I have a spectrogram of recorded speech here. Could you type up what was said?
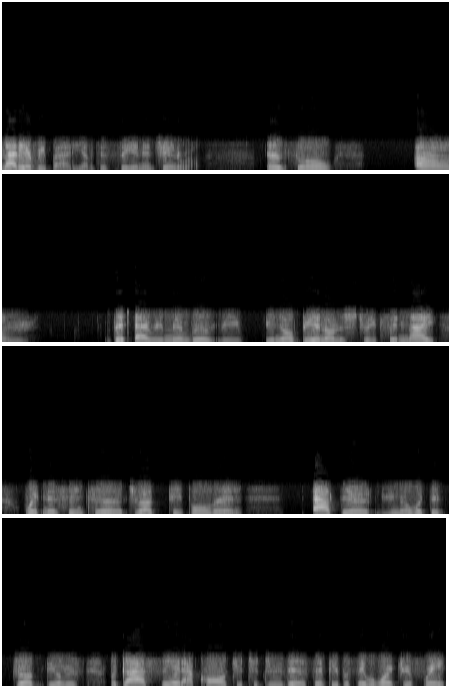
Not everybody. I'm just saying in general. And so, um, the, I remember we you know, being on the streets at night, witnessing to drug people and out there, you know, with the drug dealers. But God said, I called you to do this. And people say, Well, weren't you afraid?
